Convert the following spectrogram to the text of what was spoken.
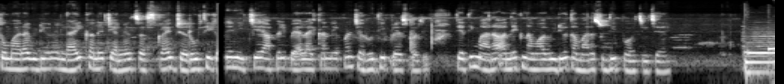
તો મારા વિડીયોને લાઇક અને ચેનલ સબસ્ક્રાઈબ જરૂરથી અને નીચે આપેલ બે લાઇકનને પણ જરૂરથી પ્રેસ કરજો, જેથી મારા અનેક નવા વીડિયો તમારા સુધી પહોંચી જાય. thank you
